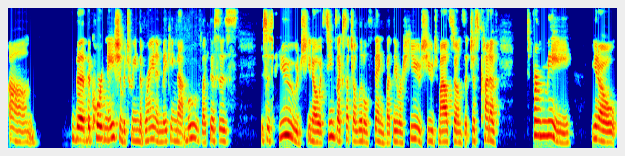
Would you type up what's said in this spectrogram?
um, the the coordination between the brain and making that move like this is this is huge. You know it seems like such a little thing but they were huge huge milestones that just kind of for me you know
